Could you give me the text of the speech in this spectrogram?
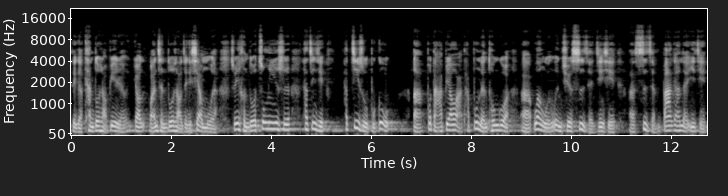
这个看多少病人，要完成多少这个项目的，所以很多中医师他进行他技术不够啊，不达标啊，他不能通过啊望闻问切四诊进行啊四诊八纲的一些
